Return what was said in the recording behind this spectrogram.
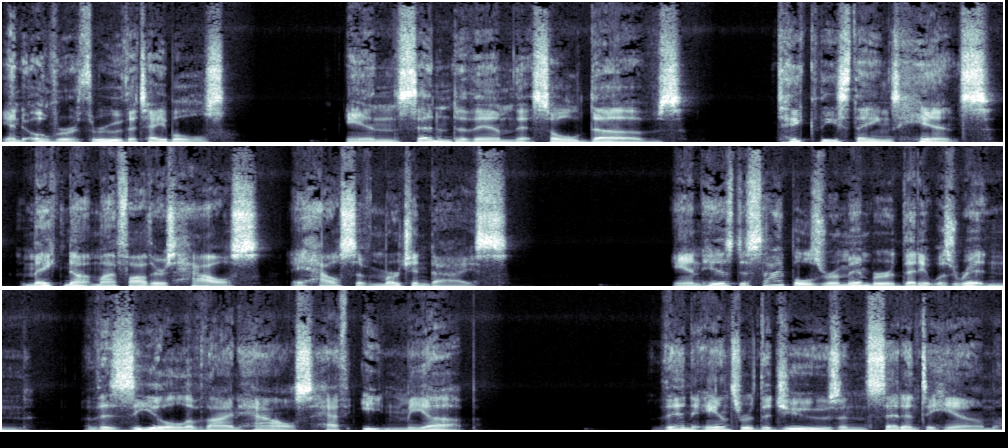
and overthrew the tables. And said unto them that sold doves, Take these things hence, make not my father's house a house of merchandise. And his disciples remembered that it was written, The zeal of thine house hath eaten me up. Then answered the Jews and said unto him,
